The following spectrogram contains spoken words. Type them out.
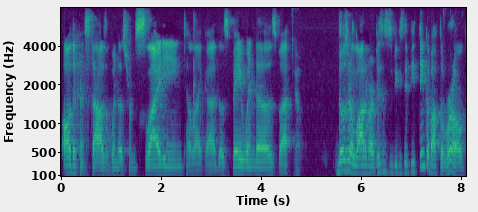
all different styles of windows, from sliding to like uh, those bay windows. But yep. those are a lot of our businesses because if you think about the world,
